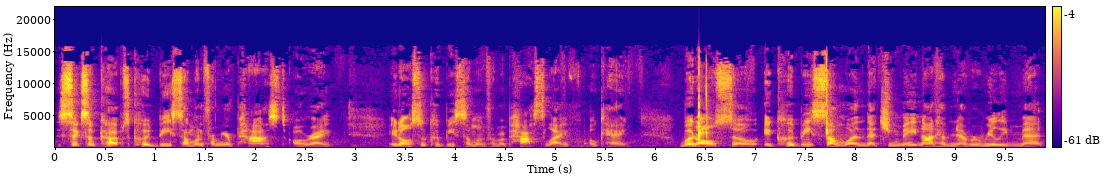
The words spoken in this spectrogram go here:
The Six of Cups could be someone from your past, all right. It also could be someone from a past life, okay. But also, it could be someone that you may not have never really met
